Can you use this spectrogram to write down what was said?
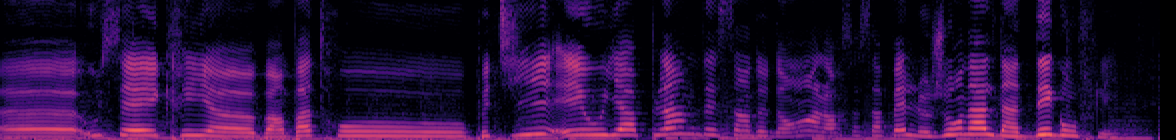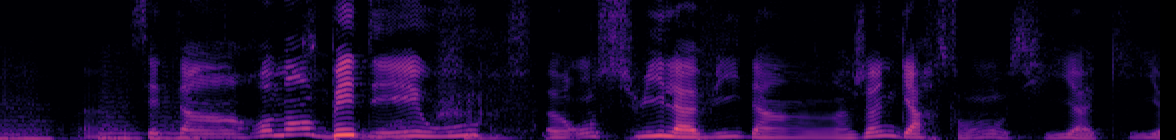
euh, où c'est écrit euh, ben, pas trop petit et où il y a plein de dessins dedans. Alors, ça s'appelle Le journal d'un dégonflé. C'est un roman BD où on suit la vie d'un jeune garçon aussi à qui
